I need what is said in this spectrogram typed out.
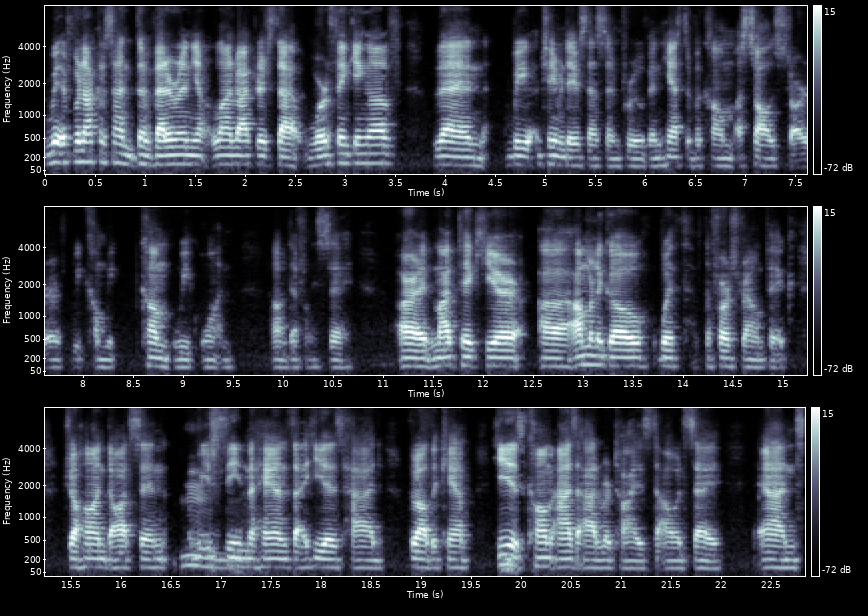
if we're not going to sign the veteran linebackers that we're thinking of, then we Jamin Davis has to improve and he has to become a solid starter. We come week come week one. I'll definitely say. All right, my pick here. Uh, I'm gonna go with the first round pick, Jahan Dotson. Mm. We've hmm. seen the hands that he has had throughout the camp. He has come as advertised, I would say. And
